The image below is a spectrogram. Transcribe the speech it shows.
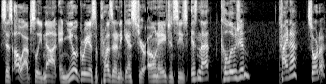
says, "Oh, absolutely not," and you agree as the president against your own agencies, isn't that collusion? Kinda, sorta,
